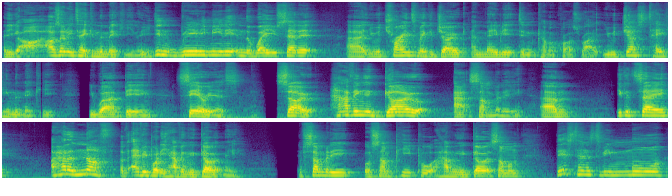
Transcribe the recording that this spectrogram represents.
and you go, oh, I was only taking the mickey. You know, you didn't really mean it in the way you said it. Uh, you were trying to make a joke and maybe it didn't come across right. You were just taking the mickey. You weren't being serious. So, having a go at somebody, um, you could say, I had enough of everybody having a go at me. If somebody or some people are having a go at someone, this tends to be more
